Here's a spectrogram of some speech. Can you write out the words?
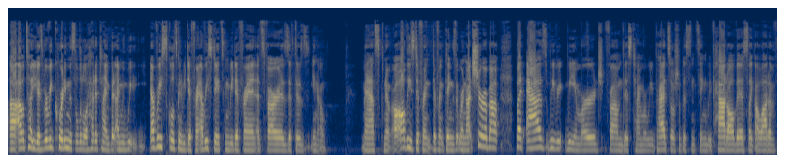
uh, I will tell you guys we're recording this a little ahead of time, but I mean we every school is going to be different, every state's going to be different as far as if there's you know mask, no, all these different different things that we're not sure about. But as we re- we emerge from this time where we've had social distancing, we've had all this, like a lot of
